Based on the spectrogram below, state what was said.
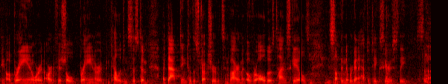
you know, a brain or an artificial brain or an intelligence system adapting to the structure of its environment over all those time scales is something that we're going to have to take seriously. Uh,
